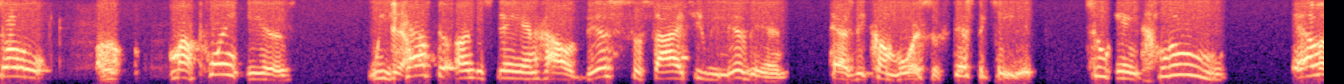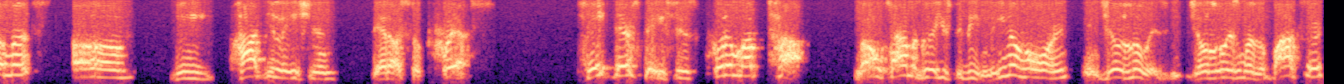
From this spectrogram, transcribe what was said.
So, uh, my point is, we have to understand how this society we live in has become more sophisticated to include elements of the population that are suppressed. Take their faces, put them up top. Long time ago, it used to be Lena Horne and Joe Louis. Joe Louis was a boxer.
